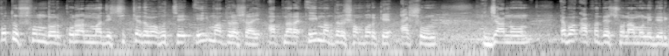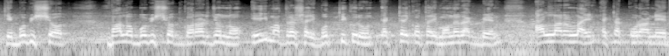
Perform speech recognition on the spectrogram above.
কত সুন্দর কোরআন মাঝে শিক্ষা দেওয়া হচ্ছে এই মাদ্রাসায়। আপনারা এই মাদ্রাসা সম্পর্কে আসুন, জানুন এবং আপনাদের সোনামণিদেরকে ভবিষ্যৎ, ভালো ভবিষ্যৎ গড়ার জন্য এই মাদ্রাসায় ভর্তি করুন। একটাই কথাই মনে রাখবেন, আল্লাহর লাইন একটা কোরআনের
